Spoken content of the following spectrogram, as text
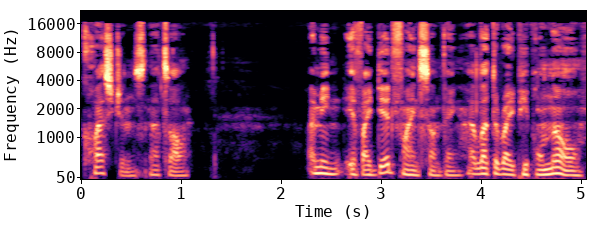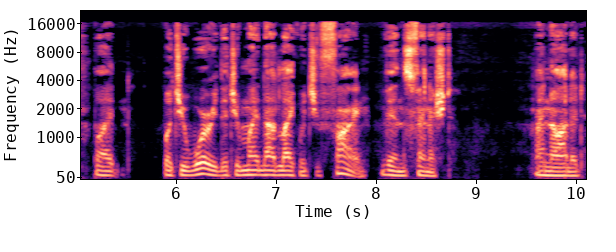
questions, that's all. I mean, if I did find something, I'd let the right people know, but. But you're worried that you might not like what you find, Vins finished. I nodded.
